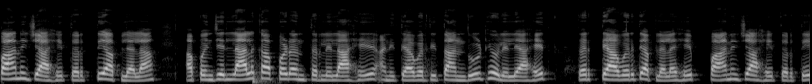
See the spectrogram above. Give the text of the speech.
पान जे आहे तर ते आपल्याला आपण जे लाल कापड अंतरलेलं आहे आणि त्यावरती तांदूळ ठेवलेले आहेत तर त्यावरती आपल्याला हे पान जे आहे तर ते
